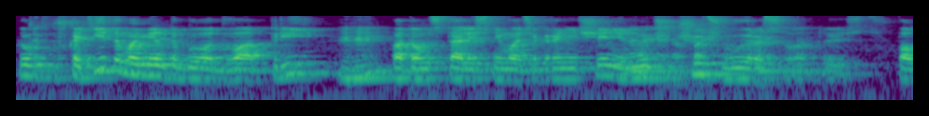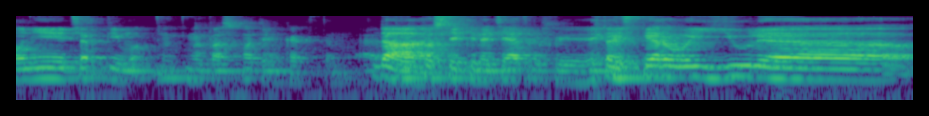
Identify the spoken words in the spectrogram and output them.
Ну, в какие-то моменты было 2-3, Мгм. потом стали снимать ограничения, Ну, ну, чуть-чуть выросло, то есть вполне терпимо. Ну, мы посмотрим, как там э, Да. ну, после кинотеатров и... То есть 1 июля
